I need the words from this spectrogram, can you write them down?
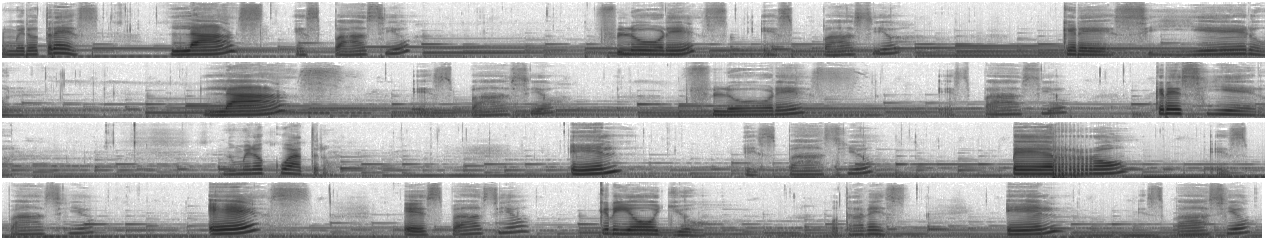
Número 3. Las espacio, flores, espacio, crecieron. Las, espacio, flores, espacio, crecieron. Número 4. El espacio, perro, espacio, es, espacio, criollo. Otra vez, el, espacio,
